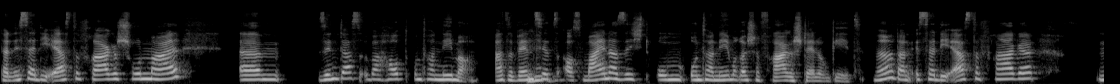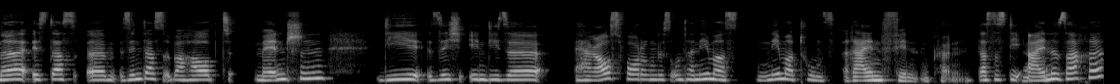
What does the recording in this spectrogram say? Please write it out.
dann ist ja die erste Frage schon mal, ähm, sind das überhaupt Unternehmer? Also wenn es mhm. jetzt aus meiner Sicht um unternehmerische Fragestellung geht, ne, dann ist ja die erste Frage, ne, ist das, ähm, sind das überhaupt Menschen, die sich in diese Herausforderungen des Unternehmertums reinfinden können. Das ist die ja. eine Sache.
